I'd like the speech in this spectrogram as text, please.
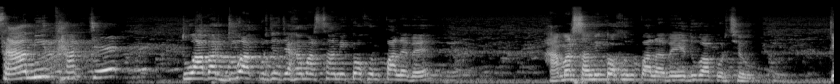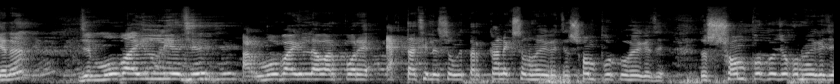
স্বামী থাকছে তো আবার দোয়া করছে যে আমার স্বামী কখন পালাবে আমার স্বামী কখন পালাবে এ দোয়া করছে ও কেন যে মোবাইল নিয়েছে আর মোবাইল নেওয়ার পরে একটা ছেলের সঙ্গে তার কানেকশন হয়ে গেছে সম্পর্ক হয়ে গেছে তো সম্পর্ক যখন হয়ে গেছে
